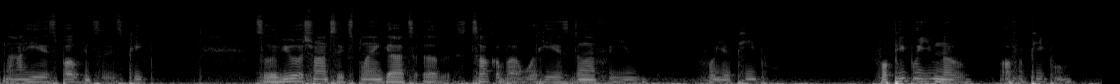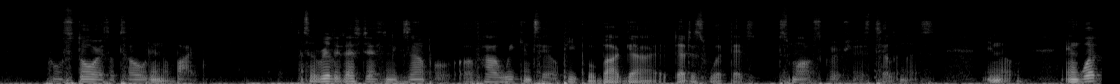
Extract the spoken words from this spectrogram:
and how he has spoken to his people. So if you are trying to explain God to others, talk about what he has done for you, for your people, for people you know, or for people whose stories are told in the Bible. So really that's just an example of how we can tell people about God. That is what that small scripture is telling us, you know. And what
